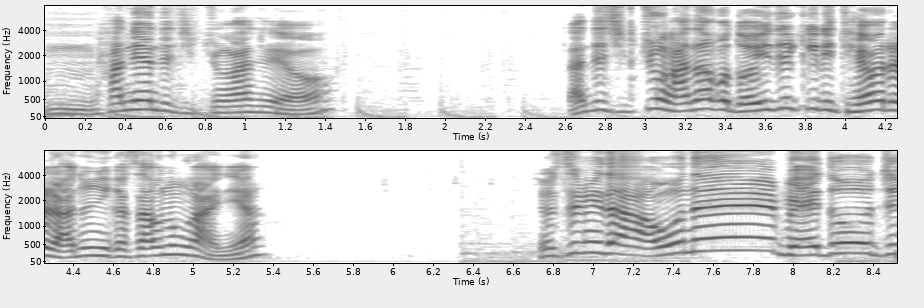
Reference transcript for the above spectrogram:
음 한이한테 집중하세요 나한테 집중 안 하고 너희들끼리 대화를 나누니까 싸우는 거 아니야? 좋습니다 오늘 배도즈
